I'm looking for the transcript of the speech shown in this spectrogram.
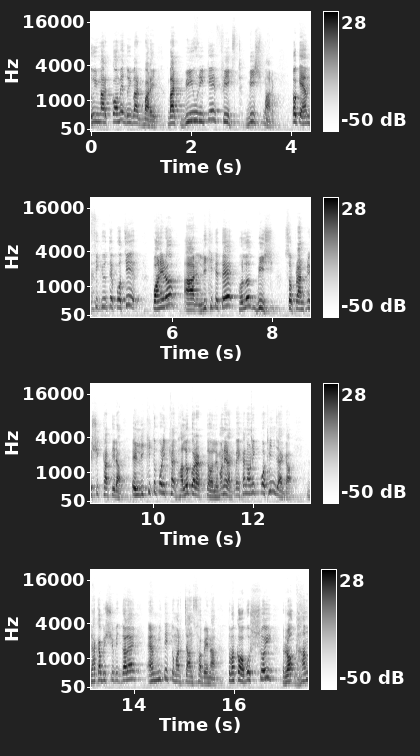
দুই মার্ক কমে, দুই মার্ক বাড়ে। বাট বি ইউনিটে ফিক্সড বিশ মার্ক। ওকে এমসিকিউতে পঁচিশ, পনেরো, আর লিখিতেতে হলো বিশ। সো প্রাণপ্রিয় শিক্ষার্থীরা, এই লিখিত পরীক্ষায় ভালো করাতে হলে মনে রাখবে, এখানে অনেক কঠিন জায়গা। ঢাকা বিশ্ববিদ্যালয়ে, এমনিতেই তোমার চান্স হবে না। তোমাকে অবশ্যই ঘাম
